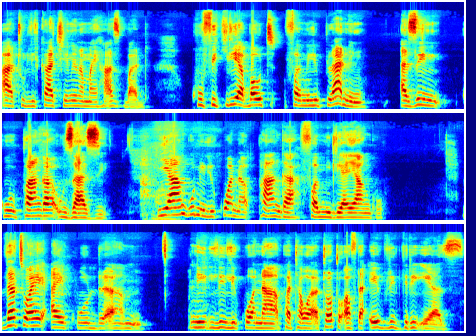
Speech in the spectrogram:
uh, tulikaa chini na my husband kufikiria about family planning as in kupanga uzazi Wow. yangu nilikuwa napanga familia yangu that's why i could um, ni- nilikuwa napata watoto after every three years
